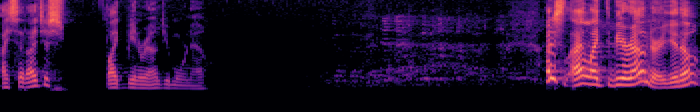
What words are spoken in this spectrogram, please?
I said I just like being around you more now. I just I like to be around her, you know.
